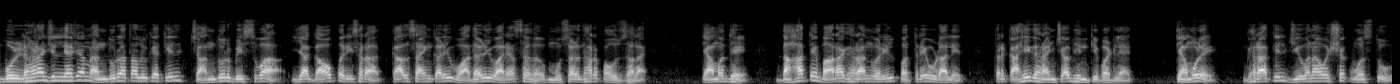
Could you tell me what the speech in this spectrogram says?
बुलढाणा जिल्ह्याच्या नांदुरा तालुक्यातील चांदूर बिस्वा या गाव परिसरात काल सायंकाळी वादळी वाऱ्यासह मुसळधार पाऊस झाला आहे त्यामध्ये दहा ते बारा घरांवरील पत्रे उडालेत तर काही घरांच्या भिंती पडल्या आहेत त्यामुळे घरातील जीवनावश्यक वस्तू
